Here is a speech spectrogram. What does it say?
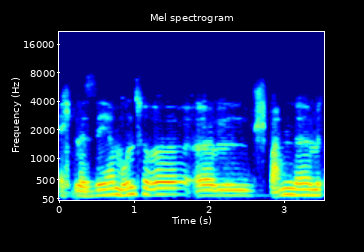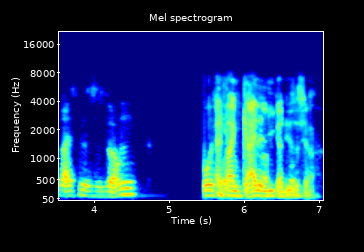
echt eine sehr muntere, ähm, spannende, mitreißende Saison. Es war eine geile Liga dieses Jahr.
